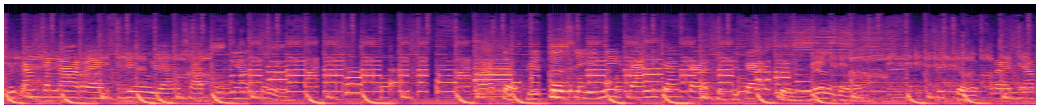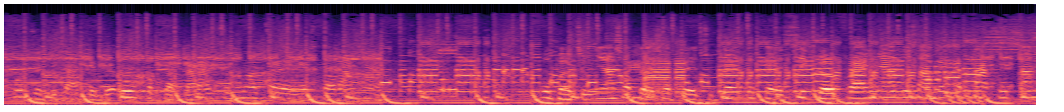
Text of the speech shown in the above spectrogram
Gue kan pernah review yang satunya tuh. Rada beda sih ini kan ini kan kayak jadi kayak gembel tuh. Si girlfriendnya pun jadi kayak gembel. Uh, kebakaran semua guys restorannya uh bajunya sobek-sobek juga itu guys si girlfriendnya tuh sampai ketakutan.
